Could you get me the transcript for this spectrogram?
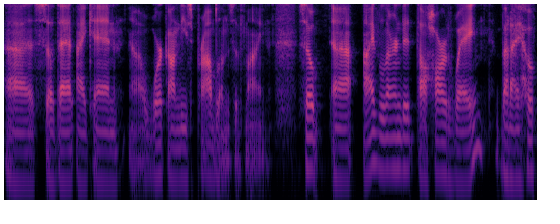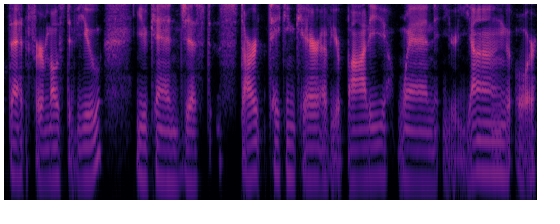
uh, so that I can uh, work on these problems of mine. So uh, I've learned it the hard way, but I hope that for most of you, you can just start taking care of your body when you're young, or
